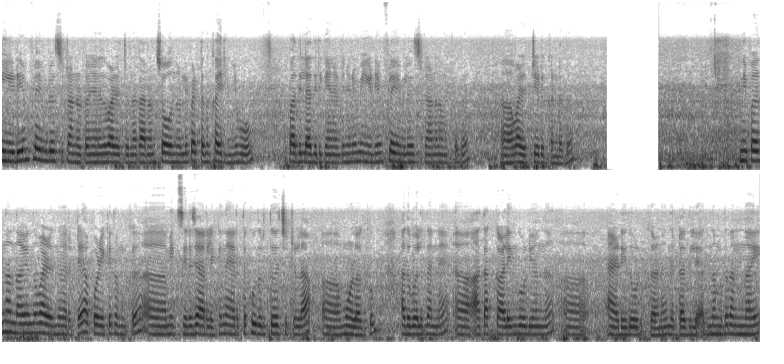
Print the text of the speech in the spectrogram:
മീഡിയം ഫ്ലെയിമിൽ വെച്ചിട്ടാണ് കേട്ടോ ഞാനത് വഴറ്റുന്നത്. കാരണം ചുവന്നുള്ളി പെട്ടെന്ന് കരിഞ്ഞു പോകും അപ്പോൾ അതില്ലാതിരിക്കാനായിട്ട് ഞാൻ മീഡിയം ഫ്ലെയിമിൽ വെച്ചിട്ടാണ് നമുക്കത് വഴറ്റിയെടുക്കേണ്ടത്. ഇനിയിപ്പോൾ അത് നന്നായി ഒന്ന് വഴന്ന് വരട്ടെ. അപ്പോഴേക്കും നമുക്ക് മിക്സിയുടെ ജാറിലേക്ക് നേരത്തെ കുതിർത്ത് വെച്ചിട്ടുള്ള മുളകും അതുപോലെ തന്നെ ആ, തക്കാളിയും കൂടി ഒന്ന് ആഡ് ചെയ്ത് കൊടുക്കുകയാണ്. എന്നിട്ട് അതിൽ അത് നമുക്ക് നന്നായി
